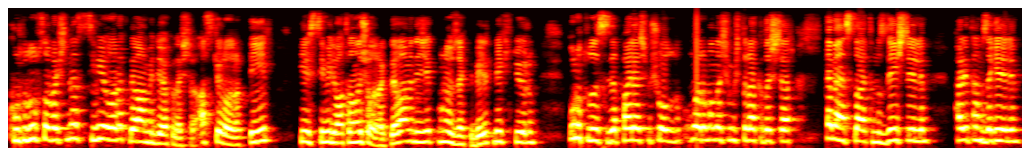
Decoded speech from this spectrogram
Kurtuluş Savaşı'na sivil olarak devam ediyor arkadaşlar. Asker olarak değil bir sivil vatandaş olarak devam edecek. Bunu özellikle belirtmek istiyorum. Bu notu da size paylaşmış olduk. Umarım anlaşılmıştır arkadaşlar. Hemen slaytımızı değiştirelim. Haritamıza gelelim.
